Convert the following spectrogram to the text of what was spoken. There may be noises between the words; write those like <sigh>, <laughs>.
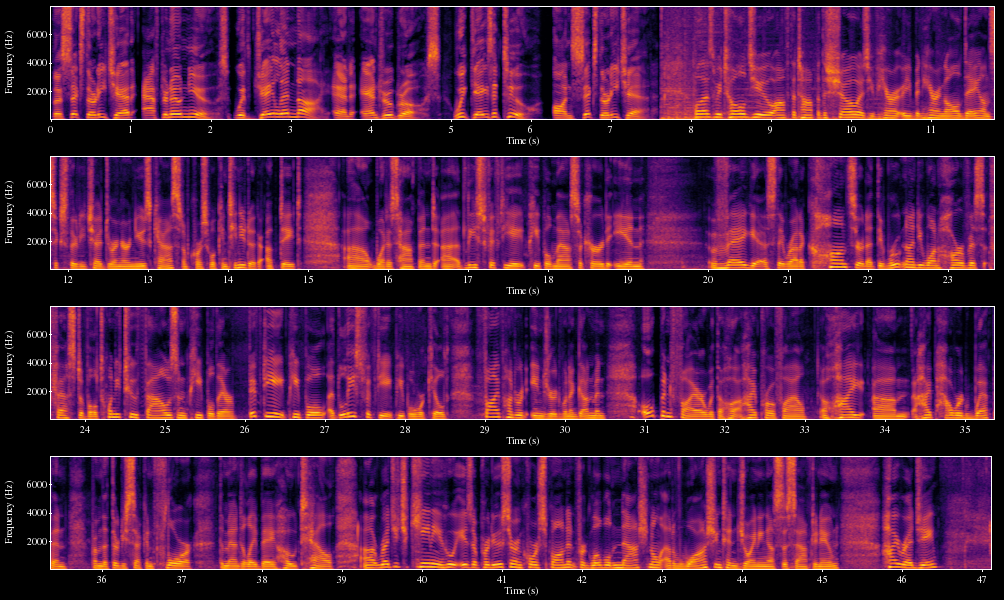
The 630 CHED Afternoon News with Jaylen Nye and Andrew Gross. Weekdays at 2 on 630 CHED. Well, as we told you off the top of the show, as you've, hear, you've been hearing all day on 6:30 CHED during our newscast, and of course we'll continue to update uh, what has happened. Uh, at least 58 people massacred in Vegas. They were at a concert at the Route 91 Harvest Festival. 22,000 people there. 58 people, at least 58 people were killed, 500 injured when a gunman opened fire with a high profile, a high, um, high powered weapon from the 32nd floor, the Mandalay Bay Hotel. Uh, Reggie Cecchini, who is a producer and correspondent for Global National out of Washington, joining us this afternoon. Hi, Reggie.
